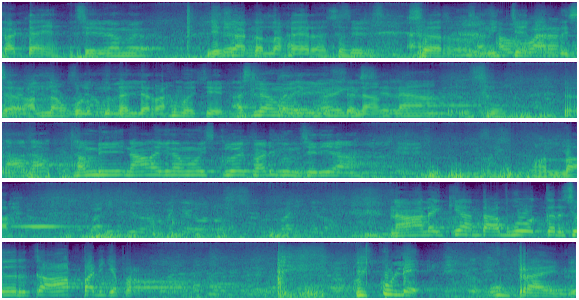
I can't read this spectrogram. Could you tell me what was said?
கட்டாயம் சரி நம்ம உங்களுக்கு நல்ல ரஹ்மத் அஸ்ஸலாமு அலைக்கும். அஸ்ஸலாம். வலைக்கும் சார் நான் தம்- தம்பி நாளைக்கு நம்ம ஸ்கூல்ல போய் படிப்போம் சரியா அல்லாஹ் நாளைக்கு அந்த அபுபக்கர் சேருக்கு ஆப் போறோம். ஸ்கூல்லே விட்டுறாதீங்க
